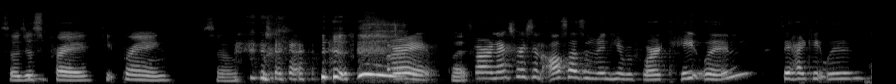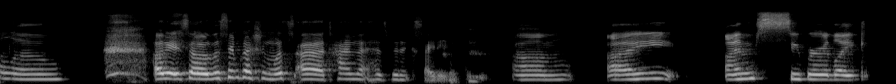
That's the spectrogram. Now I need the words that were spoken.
so just pray keep praying so All right. But- So our next person also hasn't been here before, Katelyn. Say hi, Katelyn. Hello. Okay, so the same question. What's a time that has been exciting? Um, I I'm super like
